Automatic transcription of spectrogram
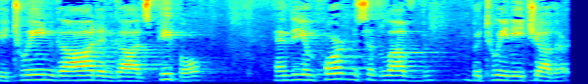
between God and God's people, and the importance of love between each other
